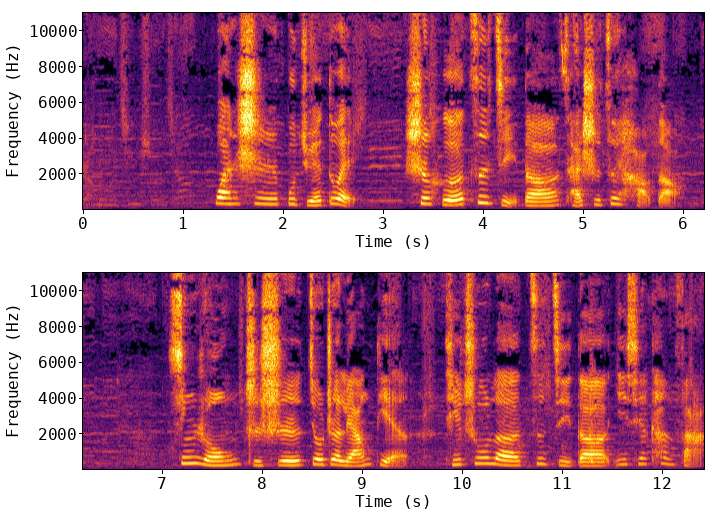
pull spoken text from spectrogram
让我亲手将万事不绝对。适合自己的才是最好的。心荣只是就这两点提出了自己的一些看法，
